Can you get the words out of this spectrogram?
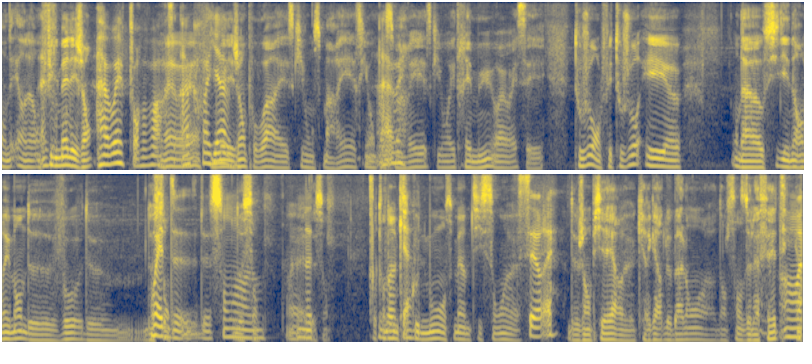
On, on filmait les gens. Ah ouais, pour voir, Ouais, c'est ouais, on filmait incroyable. les gens pour voir est-ce qu'ils vont se marrer, est-ce qu'ils vont pas Ah se ouais. marrer, est-ce qu'ils vont être émus. Ouais, ouais, c'est toujours, on le fait toujours. Et euh, on a aussi énormément de de, de ouais, sons. de, de. De euh, son. Ouais, notre. Quand on a un petit coup de mou, on se met un petit son euh, de Jean-Pierre euh, qui regarde le ballon euh, dans le sens de la fête. Et on entend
